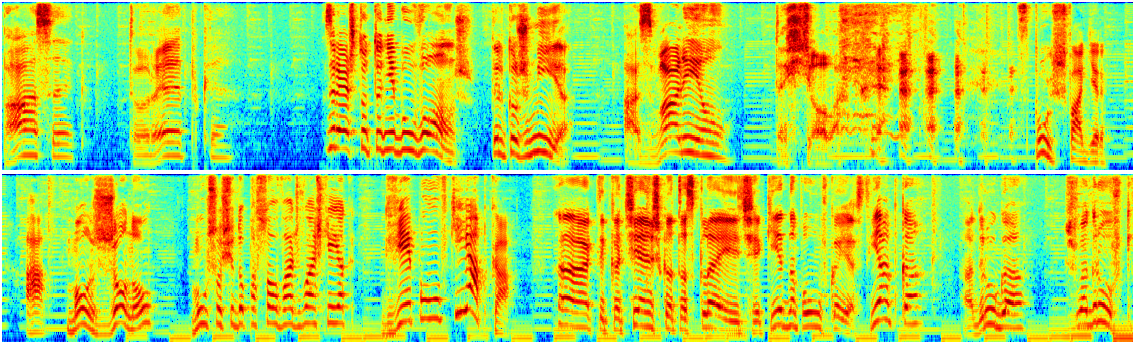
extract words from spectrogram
pasek, torebkę. Zresztą to nie był wąż, tylko żmija, a zwali ją teściowa. Spójrz, szwagier, a mąż z żoną muszą się dopasować właśnie jak dwie połówki jabłka. Tak, tylko ciężko to skleić, jak jedna połówka jest jabłka, a druga szwagrówki.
